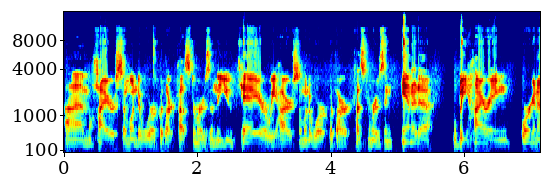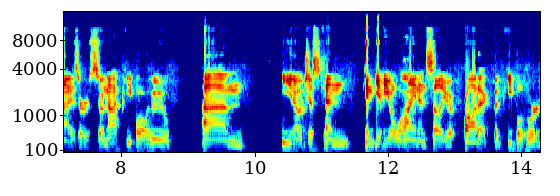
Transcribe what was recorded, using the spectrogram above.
um, hire someone to work with our customers in the UK or we hire someone to work with our customers in Canada, we'll be hiring organizers. So not people who, um, you know, just can can give you a line and sell you a product, but people who are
